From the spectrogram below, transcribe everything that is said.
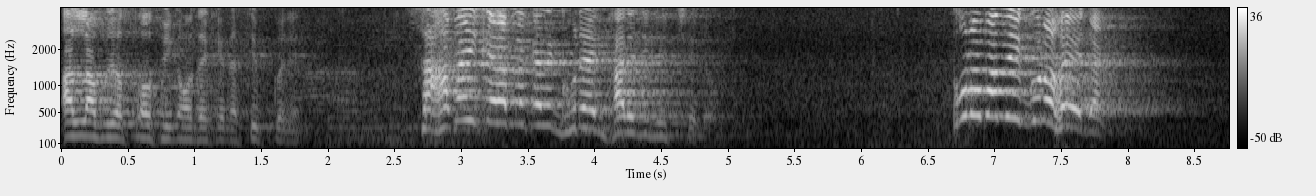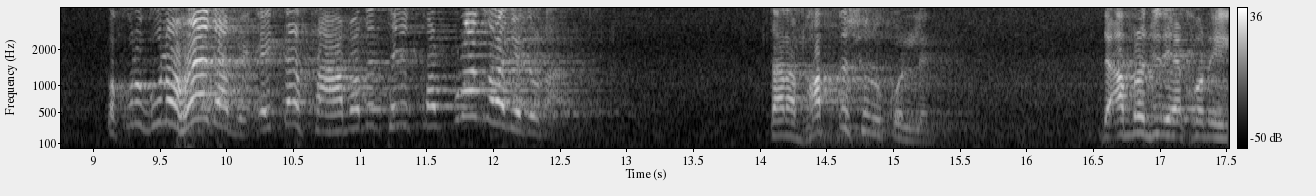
আল্লাহ বুঝা তৌফিক আমাদেরকে নাসিব করে সাহাবাই আপনার কাছে গুণা এক ভারী জিনিস ছিল। কোনোভাবেই গুণা হয়ে যাক। বা কোনো গুণা হয়ে যাবে। এটা সাহাবাদের থেকে কল্পনা করা যেত না। তারা ভাবতে শুরু করলেন আমরা যদি এখন এই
